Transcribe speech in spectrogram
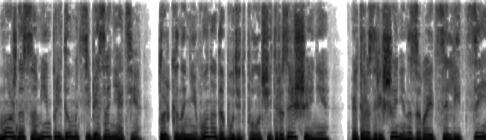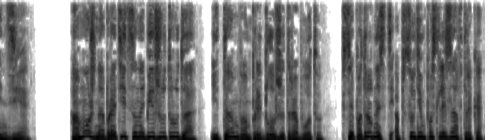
«Можно самим придумать себе занятие, только на него надо будет получить разрешение. Это разрешение называется лицензия. А можно обратиться на биржу труда, и там вам предложат работу. Все подробности обсудим после завтрака.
